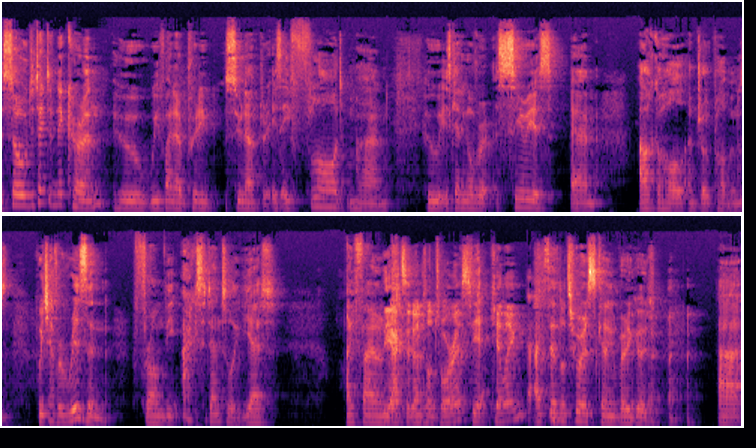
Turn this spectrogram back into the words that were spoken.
so Detective Nick Curran, who we find out pretty soon after, is a flawed man who is getting over serious um, alcohol and drug problems, which have arisen from the accidental yet I found the accidental tourist killing. Accidental tourist killing, very good. Uh,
